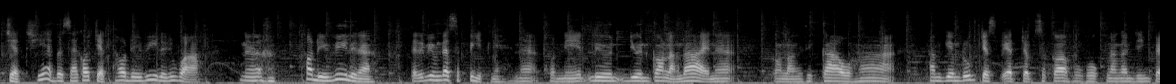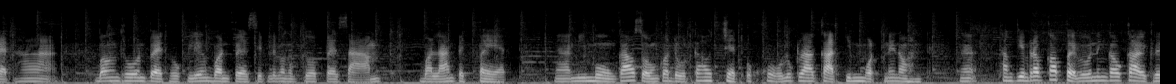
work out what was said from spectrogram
97เชี่ยแบ็กซ้าย97เท่าเดวี่เลยดีกว่านะเท่าเดวี่เลยนะ แต่เดวี่มันได้สปีดไงนะคนนี้ยืนยืนกองหลังได้นะกองหลังที่ 95ทำเกมรุก 71 จบสกอร์ 66พลังกันยิง 85 บอลโทรน 86 เลี้ยงบอล 80และบังกับตัว 83บาลานซ์88 นะ มีโมง 92 กระโดด 97 โอ้โห ลูกรากาดกินหมดแน่นอนนะทำเกมรับ98เบอร์หนึ่ง99เอกเร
